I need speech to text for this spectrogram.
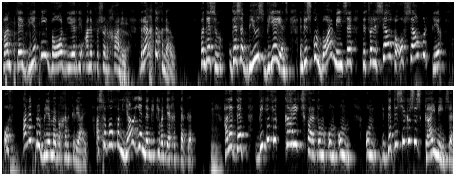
Want jy weet nie waar deur die ander persoon gaan nie. Ja. Regtig nou. Want dis dis abuse weer eens en dis kom baie mense dit vir hulle self of selfmoord pleeg of hmm. ander probleme begin kry as gevolg van jou een dingetjie wat jy getik het. Mm. Hulle dit weet jy hoeveel courage vat dit om om om om dit is seker soos gay mense.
